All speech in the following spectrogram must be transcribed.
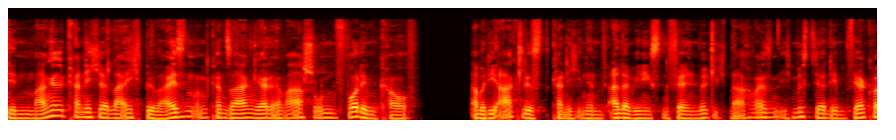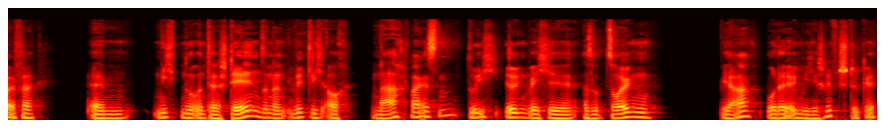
den Mangel kann ich ja leicht beweisen und kann sagen, ja, der war schon vor dem Kauf. Aber die Arglist kann ich in den allerwenigsten Fällen wirklich nachweisen. Ich müsste ja dem Verkäufer ähm, nicht nur unterstellen, sondern wirklich auch nachweisen durch irgendwelche, also Zeugen, ja, oder mhm. irgendwelche Schriftstücke,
